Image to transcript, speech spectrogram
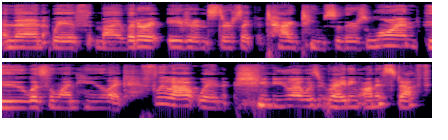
And then with my literate agents, there's like a tag team. So there's Lauren, who was the one who like flew out when she knew I was writing honest stuff.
